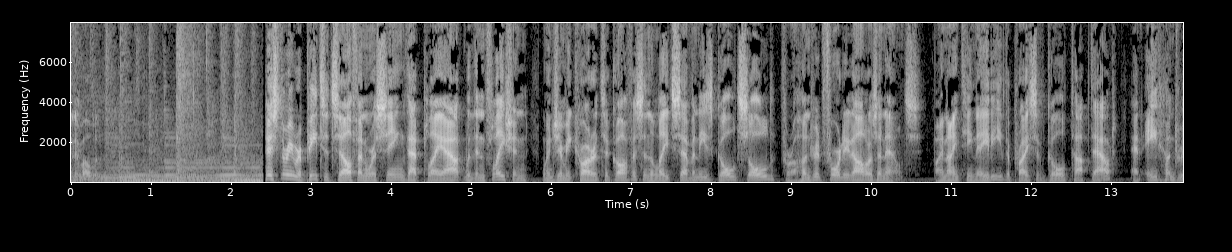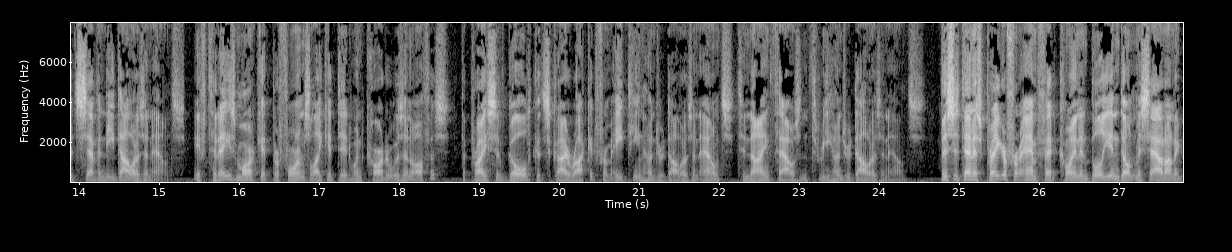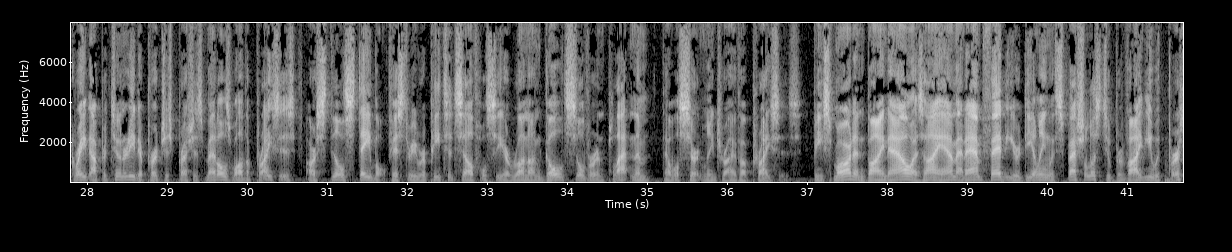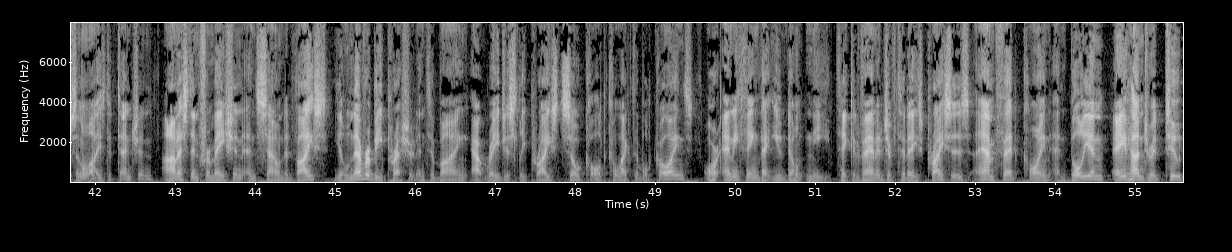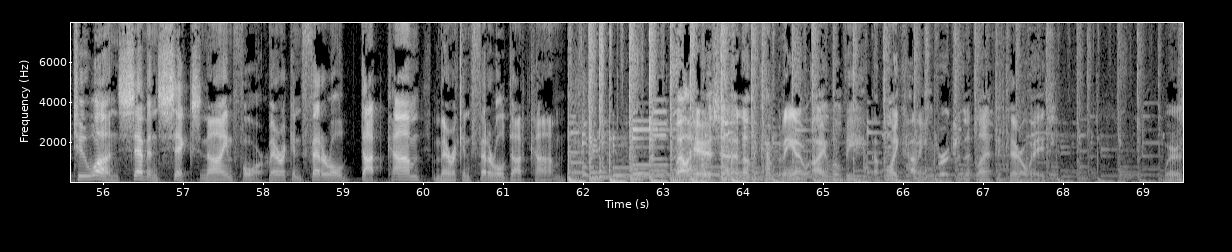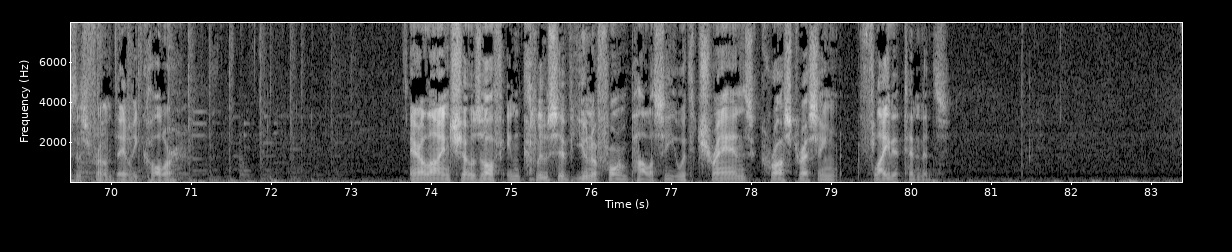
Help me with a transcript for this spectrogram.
in a moment. History repeats itself, and we're seeing that play out with inflation. When Jimmy Carter took office in the late 70s, gold sold for $140 an ounce. By 1980, the price of gold topped out at $870 an ounce. If today's market performs like it did when Carter was in office, the price of gold could skyrocket from $1,800 an ounce to $9,300 an ounce. This is Dennis Prager for AmFed Coin and Bullion. Don't miss out on a great opportunity to purchase precious metals while the prices are still stable. If history repeats itself, we'll see a run on gold, silver, and platinum that will certainly drive up prices. Be smart and buy now, as I am. At AmFed, you're dealing with specialists who provide you with personalized attention, honest information, and sound advice. You'll never be pressured into buying outrageously priced so called collectible coins or anything that you don't need. Take advantage of today's prices. AmFed Coin and Bullion, 800 221 7694. AmericanFederal.com. AmericanFederal.com. Well, here's another company I, I, will be boycotting Virgin Atlantic Airways. Where is this from? Daily Caller. Airline shows off inclusive uniform policy with trans cross dressing flight attendants.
